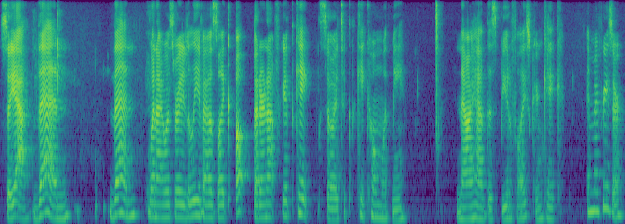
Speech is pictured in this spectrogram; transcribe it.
so yeah, then, then when I was ready to leave, I was like, oh, better not forget the cake. So I took the cake home with me. Now I have this beautiful ice cream cake in my freezer.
